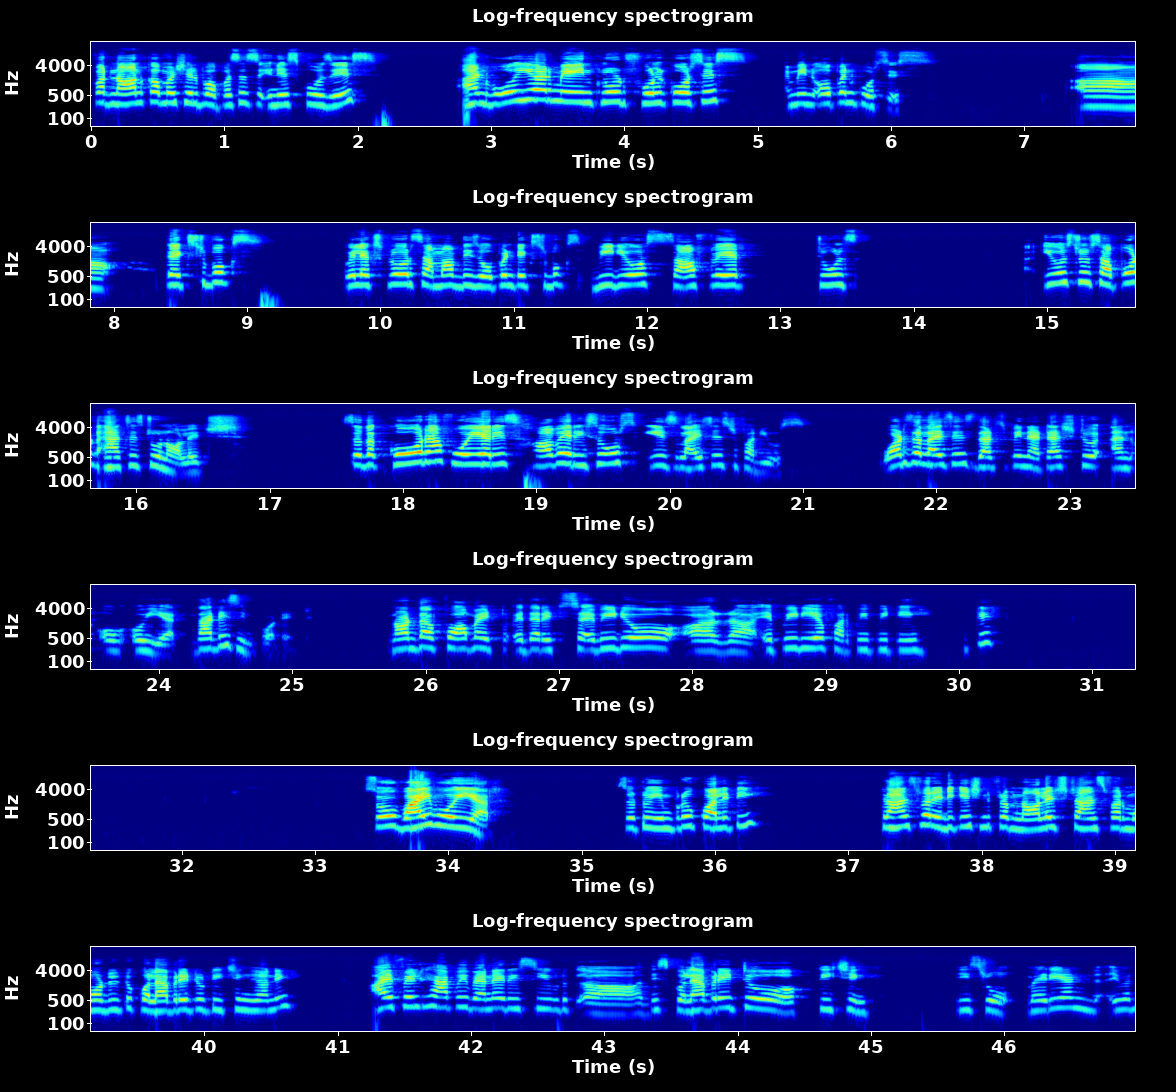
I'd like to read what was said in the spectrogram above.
for non-commercial purposes UNESCO says and OER may include full courses, I mean open courses, uh, textbooks, we'll explore some of these open textbooks, videos, software, tools used to support access to knowledge. So, the core of OER is how a resource is licensed for use. What is the license that's been attached to an OER? That is important, not the format, whether it's a video or uh, a PDF or PPT. Okay. So, why OER? So, to improve quality, transfer education from knowledge transfer model to collaborative teaching learning. I felt happy when I received uh, this collaborative teaching. These two, Mary and even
